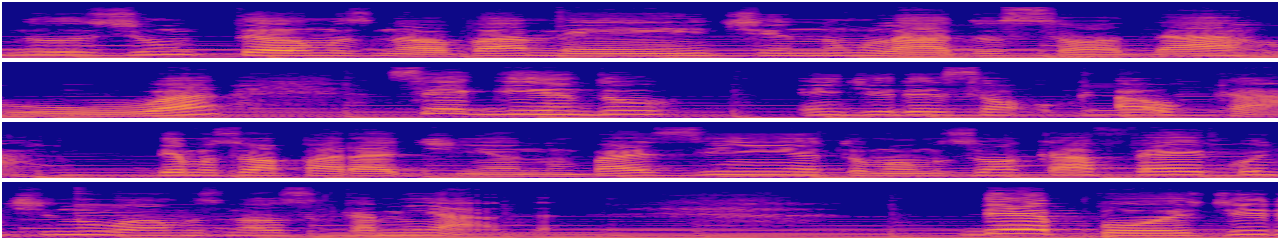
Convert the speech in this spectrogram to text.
nos juntamos novamente num lado só da rua, seguindo em direção ao carro. Demos uma paradinha num barzinho, tomamos um café e continuamos nossa caminhada. Depois de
